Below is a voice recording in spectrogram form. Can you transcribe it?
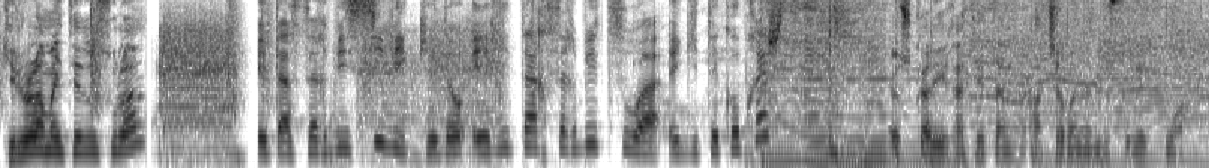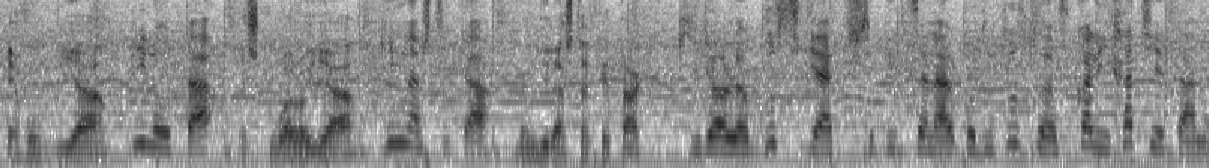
Kirola maite duzula? Eta zerbiz zibik edo erritar zerbitzua egiteko prest? Euskal Iratietan atxabanen duzulekua. Errugbia, pilota, eskubaloia, gimnastika, mendilasterketak, kirol guziak segitzen alko dituzu Euskal Iratietan.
